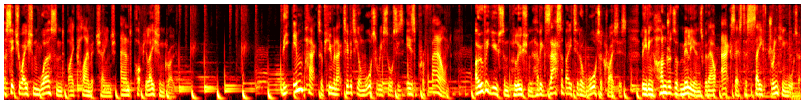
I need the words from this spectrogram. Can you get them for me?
a situation worsened by climate change and population growth. The impact of human activity on water resources is profound, Overuse and pollution have exacerbated a water crisis, leaving hundreds of millions without access to safe drinking water.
